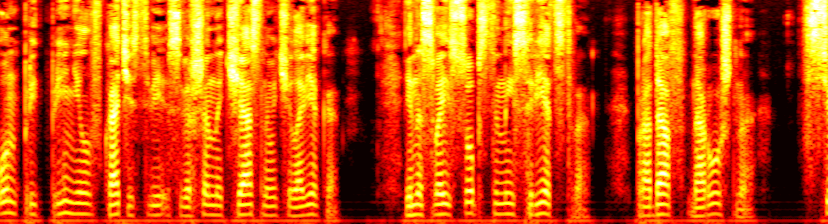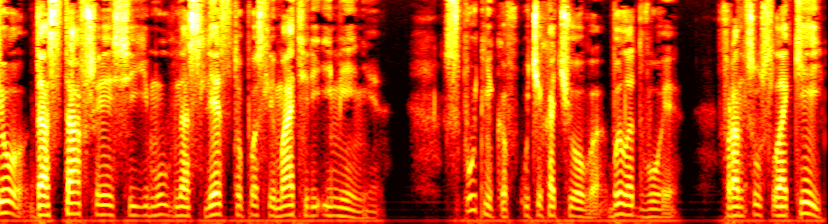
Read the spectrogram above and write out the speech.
он предпринял в качестве совершенно частного человека и на свои собственные средства, продав нарочно все доставшееся ему в наследство после матери имение. Спутников у Чихачева было двое. Француз-лакей,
